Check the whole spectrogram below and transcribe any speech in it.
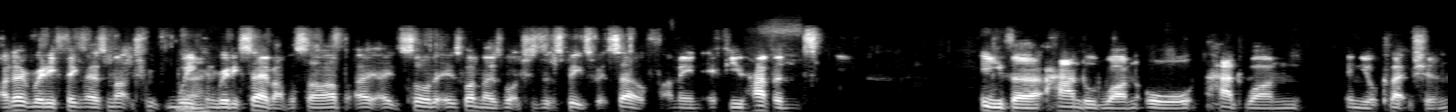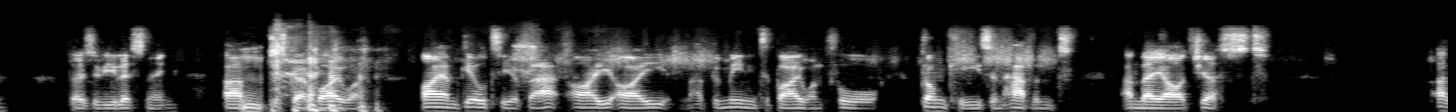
I don't really think there's much we No. can really say about the SARB. I, it's sort of it's one of those watches that speaks for itself. I mean, if you haven't either handled one or had one in your collection, those of you listening, um, Mm. just go and buy one. I am guilty of that. I I have been meaning to buy one for donkeys and haven't, and they are just. I,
